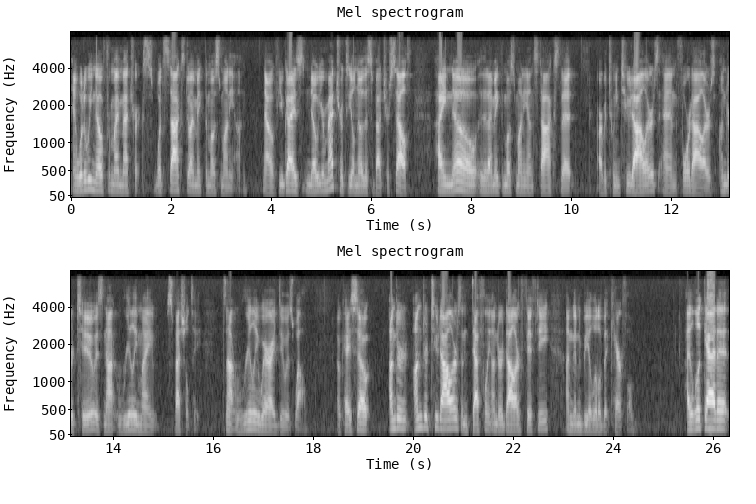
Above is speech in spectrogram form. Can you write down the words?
And what do we know from my metrics? What stocks do I make the most money on? Now, if you guys know your metrics, you'll know this about yourself. I know that I make the most money on stocks that are between $2 and $4. Under 2 is not really my specialty. It's not really where I do as well. Okay, so under under two dollars and definitely under a dollar fifty, I'm going to be a little bit careful. I look at it,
